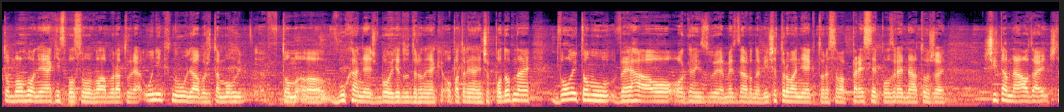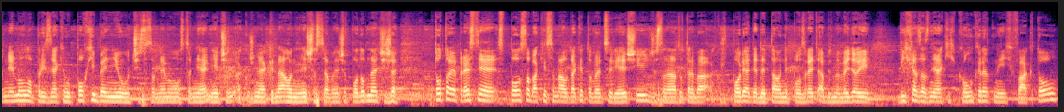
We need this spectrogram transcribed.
to mohlo nejakým spôsobom v laboratória uniknúť, alebo že tam mohli v tom uh, vúchane, že boli nedodržané nejaké opatrenia, niečo podobné. Kvôli tomu VHO organizuje medzinárodné vyšetrovanie, ktoré sa má presne pozrieť na to, že či tam naozaj, či tam nemohlo prísť nejakému pochybeniu, či sa tam nemohlo stať nie, niečo, akože nejaké náhodné nešťastie alebo niečo podobné. Čiže toto je presne spôsob, akým sa majú takéto veci riešiť, že sa na to treba akože poriadne detálne pozrieť, aby sme vedeli vychádzať z nejakých konkrétnych faktov,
